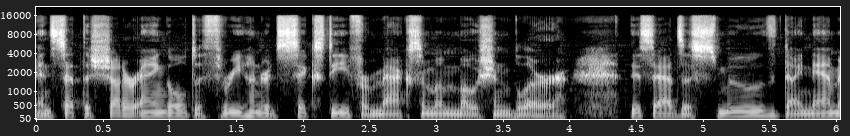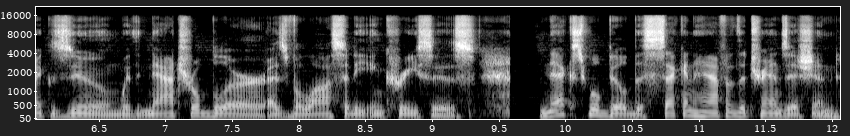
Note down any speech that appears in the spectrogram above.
and set the shutter angle to 360 for maximum motion blur. This adds a smooth, dynamic zoom with natural blur as velocity increases. Next, we'll build the second half of the transition.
